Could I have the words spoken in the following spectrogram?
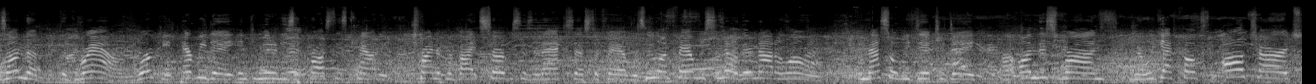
is on the, the ground, working every day in communities across this county, trying to provide services and access to families. We want families to know they're not alone. And that's what we did today uh, on this run. You know, we got folks all charged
